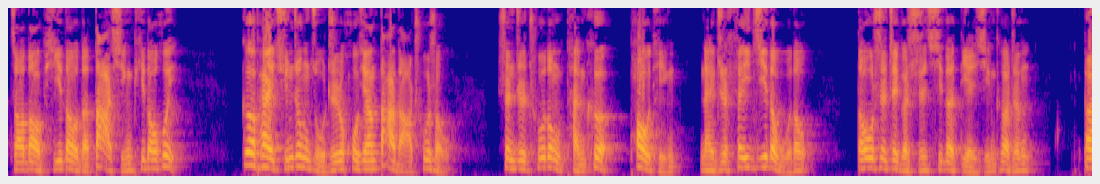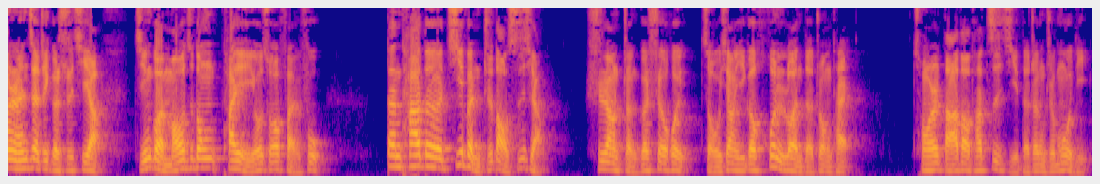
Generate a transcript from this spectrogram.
遭到批斗的大型批斗会，各派群众组织互相大打出手，甚至出动坦克、炮艇乃至飞机的武斗，都是这个时期的典型特征。当然，在这个时期啊。尽管毛泽东他也有所反复，但他的基本指导思想是让整个社会走向一个混乱的状态，从而达到他自己的政治目的。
